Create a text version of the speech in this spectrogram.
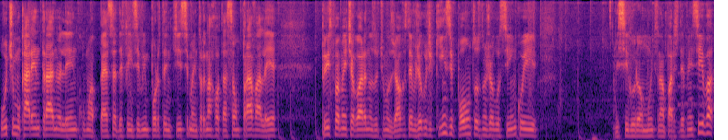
último cara a entrar no elenco, uma peça defensiva importantíssima, entrou na rotação pra valer. Principalmente agora nos últimos jogos. Teve jogo de 15 pontos no jogo 5 e, e segurou muito na parte defensiva.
